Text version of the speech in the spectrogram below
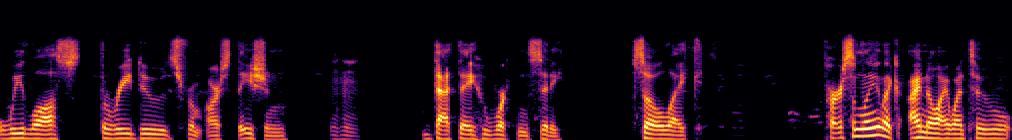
we lost three dudes from our station hmm that day who worked in the city. So like personally, like I know I went to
